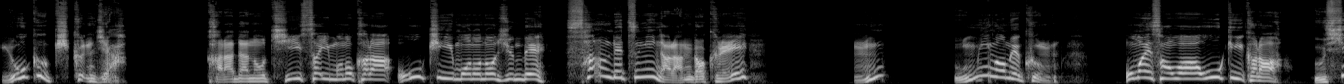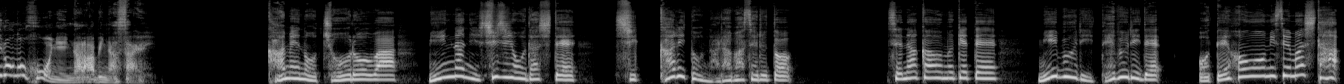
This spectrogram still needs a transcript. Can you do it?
よく聞くんじゃ体の小さいものから大きいものの順で3列に並んどくれ。ん？ウミガメくん。お前さんは大きいから後ろの方に並びなさい。亀の長老はみんなに指示を出してしっかりと並ばせると。背中を向けて身振り手振りでお手本を見せました。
